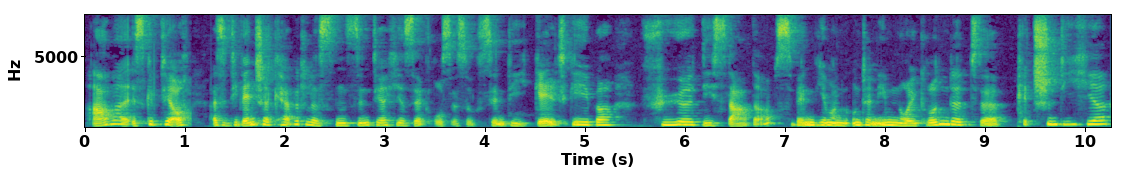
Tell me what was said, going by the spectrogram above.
Aber es gibt ja auch, also die Venture Capitalisten sind ja hier sehr groß, also sind die Geldgeber für die Startups. Wenn jemand ein Unternehmen neu gründet, äh, pitchen die hier,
